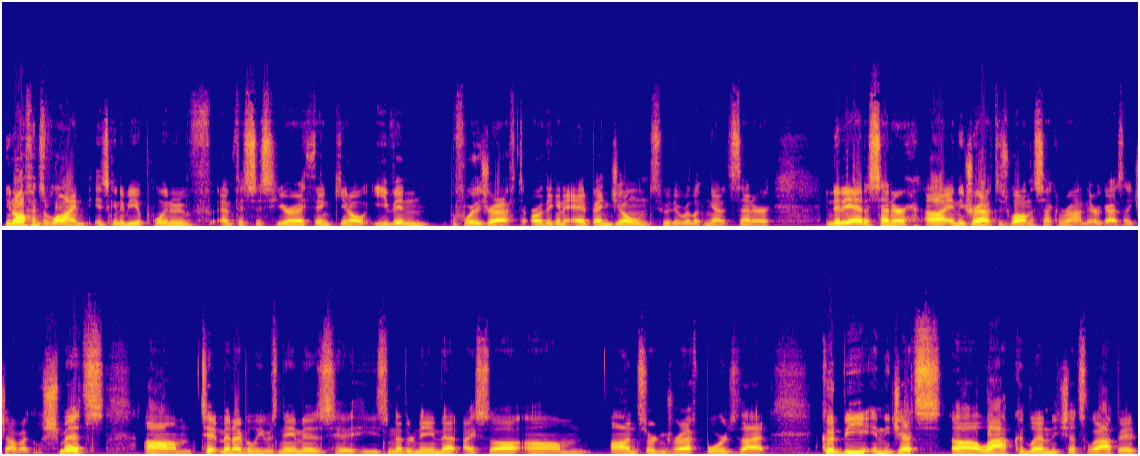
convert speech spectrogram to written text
you know, offensive line is going to be a point of emphasis here. I think, you know, even before the draft, are they going to add Ben Jones, who they were looking at at center? And did they add a center uh, in the draft as well in the second round? There are guys like John Michael Schmitz, um, Tippmann, I believe his name is. He's another name that I saw um, on certain draft boards that could be in the Jets' uh, lap, could land in the Jets' lap at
